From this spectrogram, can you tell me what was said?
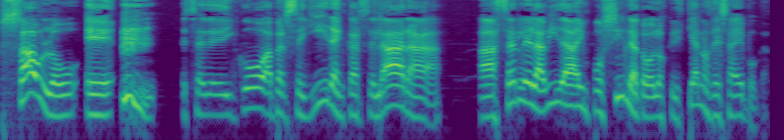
Saulo eh, se dedicó a perseguir, a encarcelar, a, hacerle la vida imposible a todos los cristianos de esa época.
